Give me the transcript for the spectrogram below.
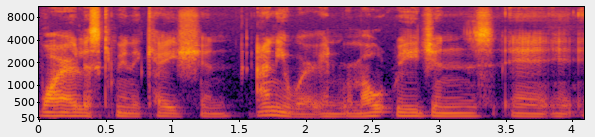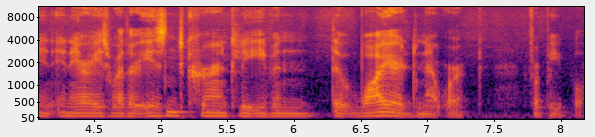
wireless communication anywhere in remote regions, in, in, in, areas where there isn't currently even the wired network for people?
